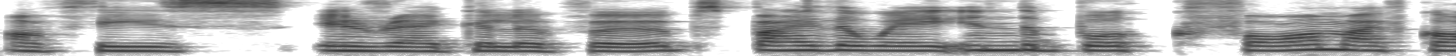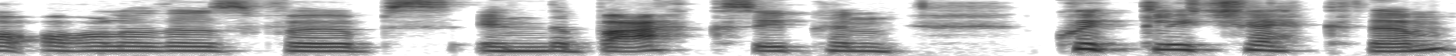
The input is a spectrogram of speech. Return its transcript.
of these irregular verbs. By the way, in the book form, I've got all of those verbs in the back so you can quickly check them.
